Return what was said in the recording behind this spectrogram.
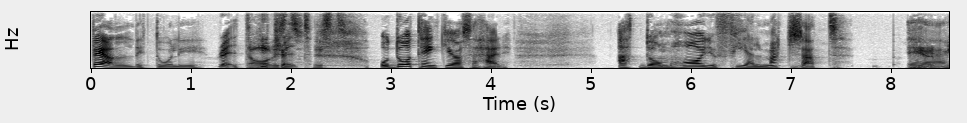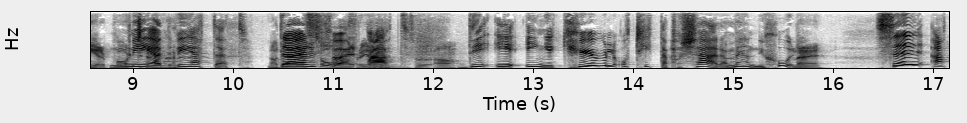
väldigt dålig rate, Ja, hit visst, rate. visst. Och då tänker jag så här, att de har ju felmatchat Mer- eh, merparten. medvetet. Ja, så, därför för att för- ja. det är inget kul att titta på kära människor. Nej. Säg att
